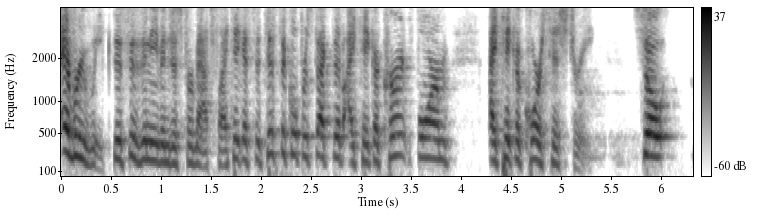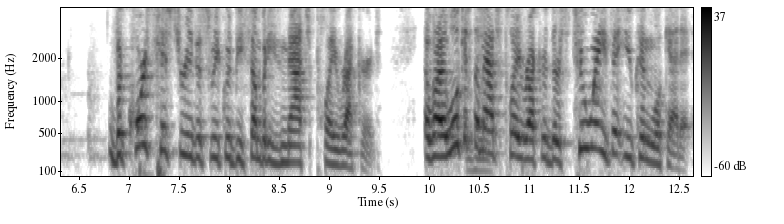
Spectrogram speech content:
every week. This isn't even just for match play. I take a statistical perspective, I take a current form, I take a course history. So the course history this week would be somebody's match play record. And when I look at the mm-hmm. match play record, there's two ways that you can look at it.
